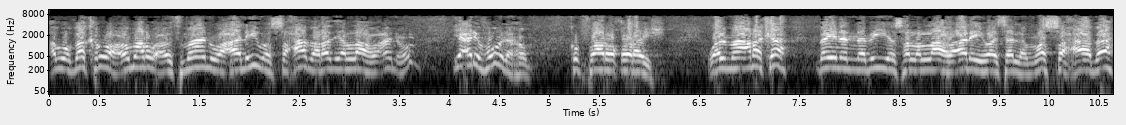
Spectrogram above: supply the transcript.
أبو بكر وعمر وعثمان وعلي والصحابة رضي الله عنهم يعرفونهم كفار قريش. والمعركة بين النبي صلى الله عليه وسلم والصحابة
